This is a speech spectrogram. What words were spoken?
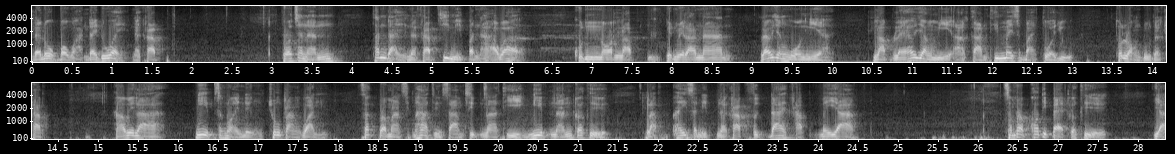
และโรคเบาหวานได้ด้วยนะครับ เพราะฉะนั้นท่านใดนะครับที่มีปัญหาว่าคุณนอนหลับเป็นเวลานาน แล้วยังงัวงเงีย หลับแล้วยังมีอาการที่ไม่สบายตัวอยู่ ทดลองดูนะครับ หาเวลางีบสักหน่อยหนึ่งช่วงกลางวัน สักประมาณ 15-30 นาที งีบนั้นก็คือ หลับให้สนิทนะครับ ฝึกได้ครับไม่ยากสำหรับข้อที่ 8 ก็คือ อย่า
